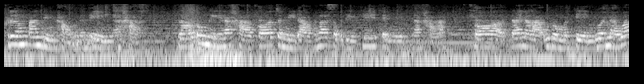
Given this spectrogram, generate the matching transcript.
เครื่องปั้นดินเผานั่นเองนะคะ แล้วตรงนี้นะคะก็จะมีดาวพระราชบดีที่เป็นมิตรนะคะ ก็ได้นาราอุดมเกณฑ์ด้วยแม้ว่า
